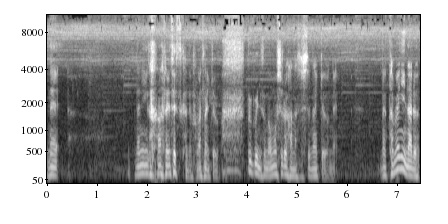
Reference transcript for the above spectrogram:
ね。何があれですかね。分かんないけど。特にその面白い話してないけどね。ためになる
